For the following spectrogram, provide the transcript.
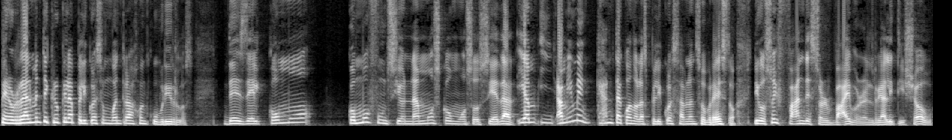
pero realmente creo que la película hace un buen trabajo en cubrirlos. Desde el cómo cómo funcionamos como sociedad. Y a, mí me encanta cuando las películas hablan sobre esto. Digo, soy fan de Survivor, el reality show,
